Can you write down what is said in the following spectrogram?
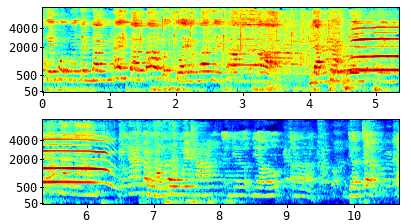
เสียงปรบมือดังๆให้ตาต้าคนสวยของเราเลยค่ะ อยากโชว์เพลงเพลงไหมคะนางงามมีหน้าจะหัวงงไหมคะ เดี๋ยวเดี๋ยวเอ่อ เดี๋ยวจะอ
